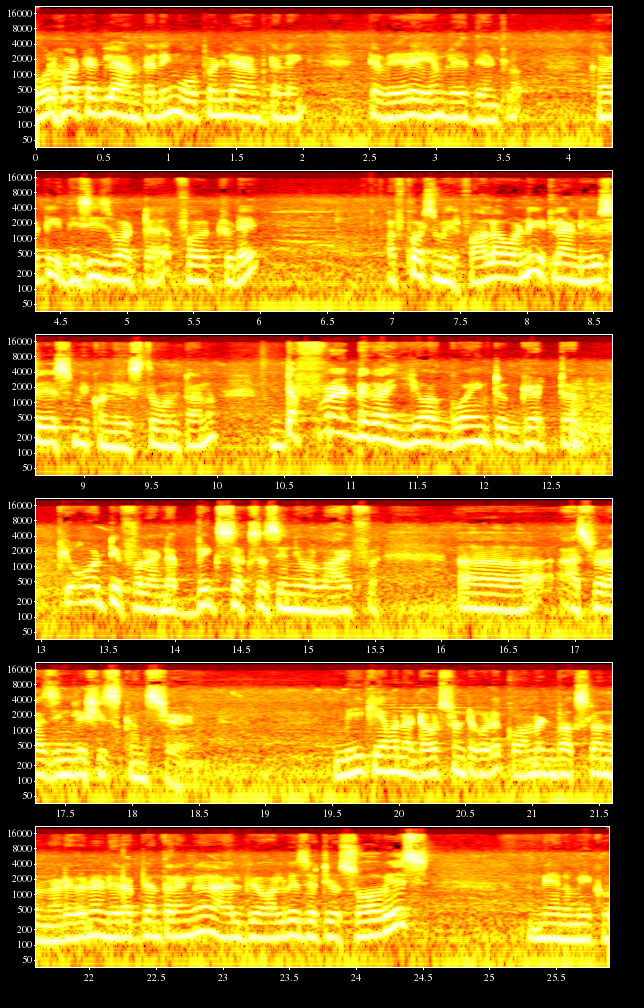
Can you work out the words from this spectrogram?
Wholeheartedly I'm telling openly I'm telling ఇంకా వేరే ఏం లేదు దేంట్లో. కాబట్టి this is what for today. Course మీరు ఫాలో అవ్వండి. ఇట్లాంటి యూసేజెస్ మీకు కొన్ని ఇస్తూ ఉంటాను. డెఫినెట్గా you are going to get beautiful and a big success in your life as far as English is concern మీకేమైనా డౌట్స్ ఉంటే కూడా కామెంట్ బాక్స్లో నన్ను అడగండి నిరభ్యంతరంగా. I will be always at your service నేను మీకు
